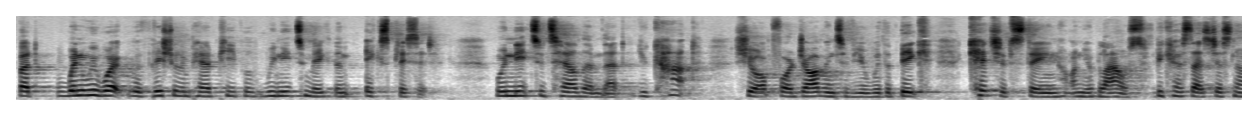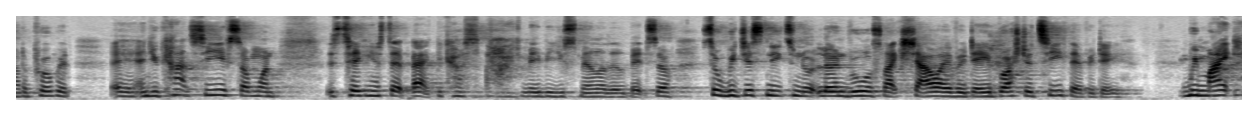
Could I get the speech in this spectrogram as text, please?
but when we work with visually impaired people, we need to make them explicit. We need to tell them that you can't show up for a job interview with a big ketchup stain on your blouse because that's just not appropriate. Uh, and you can't see if someone is taking a step back because oh, maybe you smell a little bit. So, so we just need to know, learn rules like shower every day, brush your teeth every day. We might,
